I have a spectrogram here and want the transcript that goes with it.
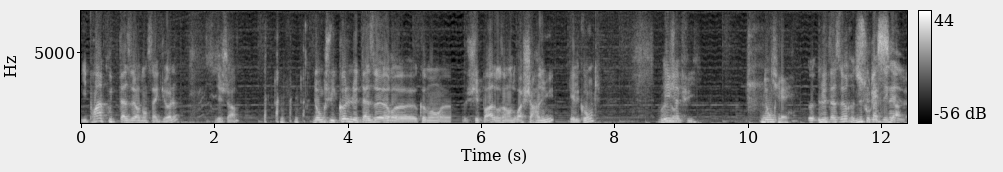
il prend un coup de taser dans sa gueule, déjà. donc je lui colle le taser, euh, comment, euh, je sais pas, dans un endroit charnu, quelconque, Ouais, et j'appuie. Donc euh, le taser ne Sous fait pas les de dégâts. selles.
